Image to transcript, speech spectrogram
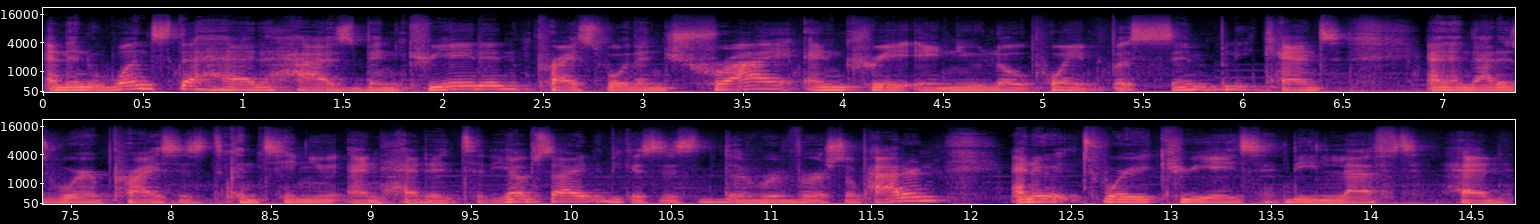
And then once the head has been created, price will then try and create a new low point, but simply can't. And then that is where prices continue and headed to the upside because it's the reversal pattern. And it's where it creates the left head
